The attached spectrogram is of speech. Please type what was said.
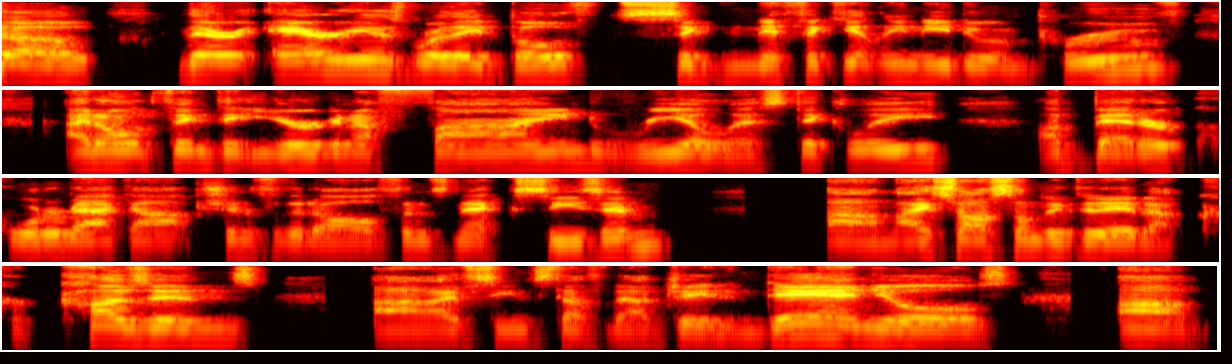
So there are areas where they both significantly need to improve. I don't think that you're going to find realistically a better quarterback option for the Dolphins next season. Um, I saw something today about Kirk Cousins. Uh, I've seen stuff about Jayden Daniels. Um,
